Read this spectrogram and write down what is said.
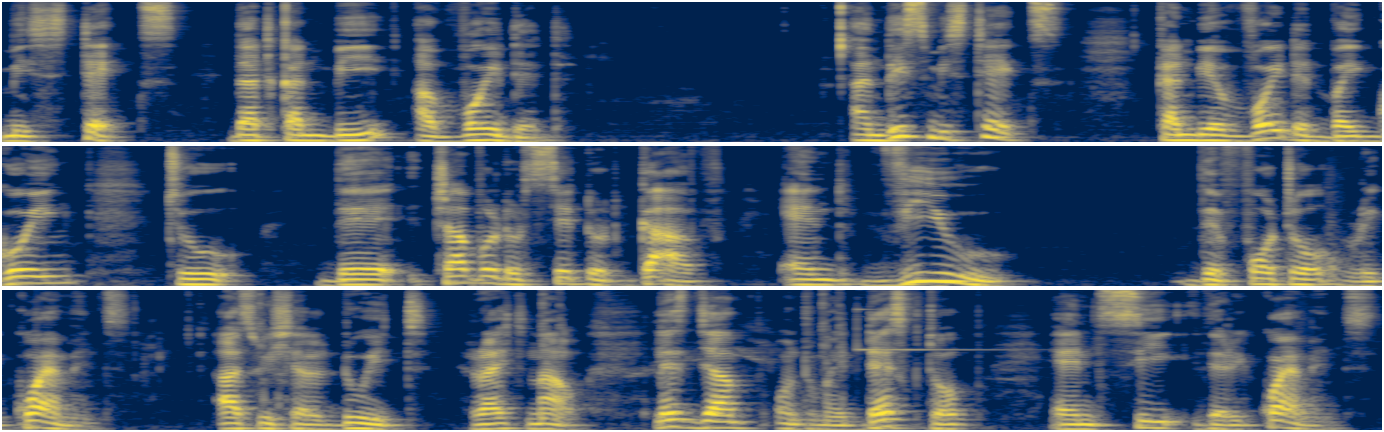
mistakes that can be avoided. And these mistakes can be avoided by going to the travel.state.gov and view the photo requirements as we shall do it right now. Let's jump onto my desktop and see the requirements.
